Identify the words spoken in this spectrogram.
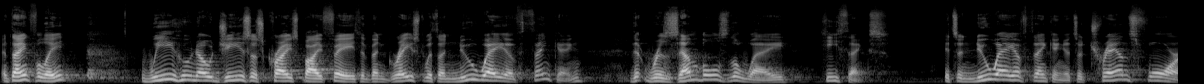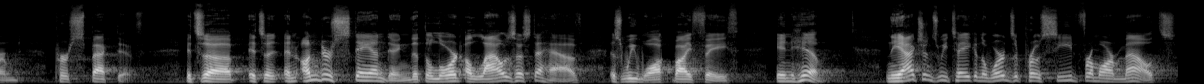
And thankfully, we who know Jesus Christ by faith have been graced with a new way of thinking that resembles the way he thinks. It's a new way of thinking, it's a transformed perspective. It's, a, it's a, an understanding that the Lord allows us to have as we walk by faith in Him. And the actions we take and the words that proceed from our mouths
